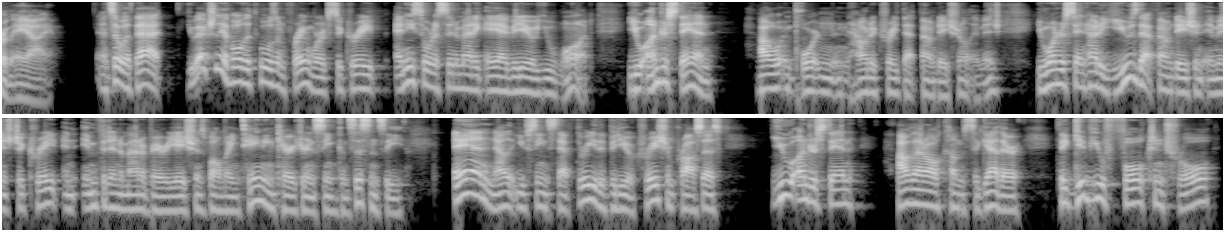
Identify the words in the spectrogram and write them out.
from AI. And so with that, you actually have all the tools and frameworks to create any sort of cinematic AI video you want. You understand how important and how to create that foundational image. You understand how to use that foundation image to create an infinite amount of variations while maintaining character and scene consistency. And now that you've seen step three, the video creation process, you understand how that all comes together to give you full control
